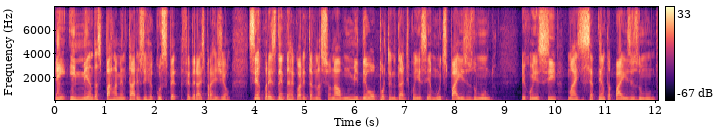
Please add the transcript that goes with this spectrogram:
em emendas parlamentares de recursos federais para a região. Ser presidente da Record Internacional me deu a oportunidade de conhecer muitos países do mundo. Eu conheci mais de 70 países do mundo.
